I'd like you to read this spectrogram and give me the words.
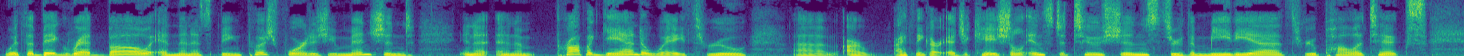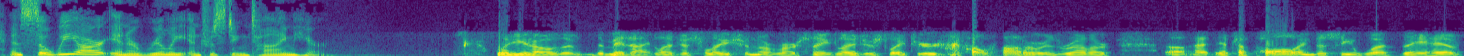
with a big red bow, and then it's being pushed forward, as you mentioned, in a, in a propaganda way through uh, our, I think, our educational institutions, through the media, through politics. And so we are in a really interesting time here. Well, you know, the, the midnight legislation of our state legislature in Colorado is rather uh, it's appalling to see what they have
